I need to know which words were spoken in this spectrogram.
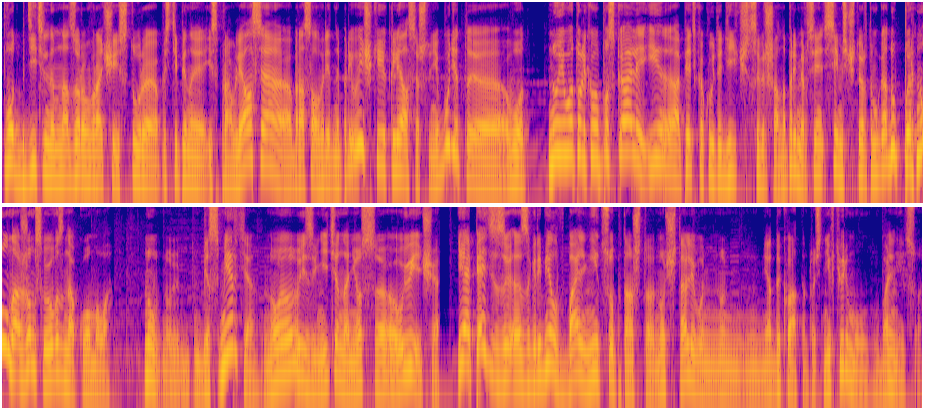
Под бдительным надзором врачей Стура постепенно исправлялся, бросал вредные привычки, клялся, что не будет. вот. Ну, его только выпускали и опять какую-то дичь совершал. Например, в 1974 году пырнул ножом своего знакомого. Ну, ну, без смерти, но, извините, нанес э, увечья. И опять за- загремел в больницу, потому что, ну, считали его ну, неадекватным. То есть не в тюрьму, в больницу.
